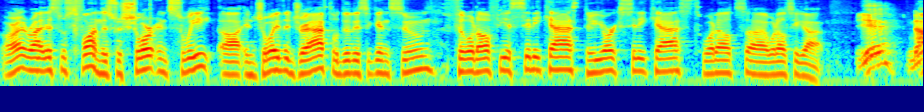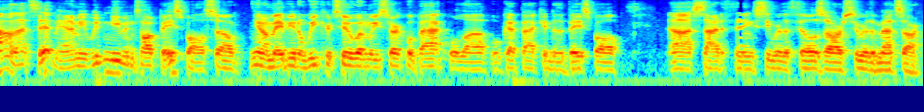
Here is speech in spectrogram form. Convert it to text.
All right, right. This was fun. This was short and sweet. Uh, enjoy the draft. We'll do this again soon. Philadelphia City Cast, New York City Cast. What else? Uh, what else you got? Yeah, no, that's it, man. I mean, we didn't even talk baseball, so you know, maybe in a week or two when we circle back, we'll uh, we'll get back into the baseball uh, side of things, see where the Phils are, see where the Mets are.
